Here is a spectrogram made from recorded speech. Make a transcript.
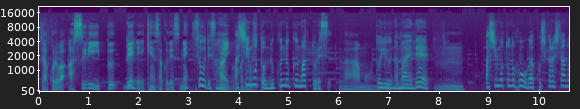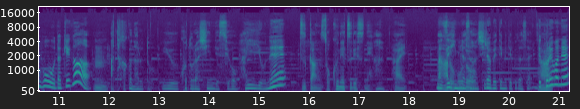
じゃあこれはアスリープで、うん。えー検索ですね。そうですね、はい足元ぬくぬくマットレス。うわーもうという名前でうん。足元の方が腰から下の方だけがうん。暖かくなるということらしいんですよ、い、いよね、図鑑即熱ですね。はい。はい。まあ、ぜひ皆さん調べてみてください。で、はい。これはね、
